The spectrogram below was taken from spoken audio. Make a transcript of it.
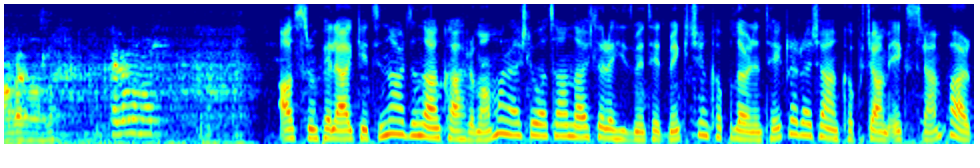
haber Nazlı? Selam Onur. Asrın felaketinin ardından Kahramanmaraşlı vatandaşlara hizmet etmek için kapılarını tekrar açan Kapıcam Ekstrem Park,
